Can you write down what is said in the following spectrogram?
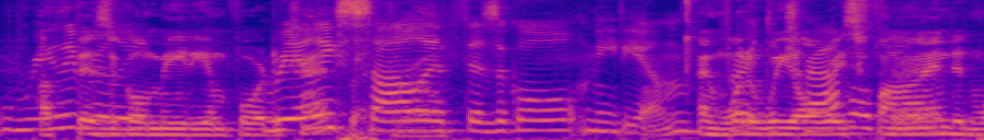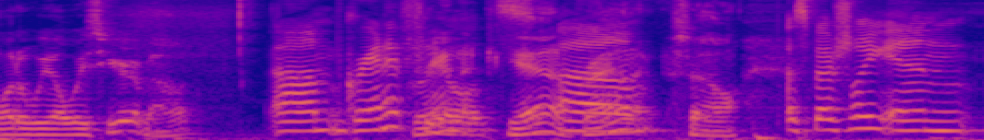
a really, physical really, medium for really solid through. physical medium. And what do we always travel through. find and what do we always hear about? Um, granite Granite. fields. Yeah, Um, granite. So, especially in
